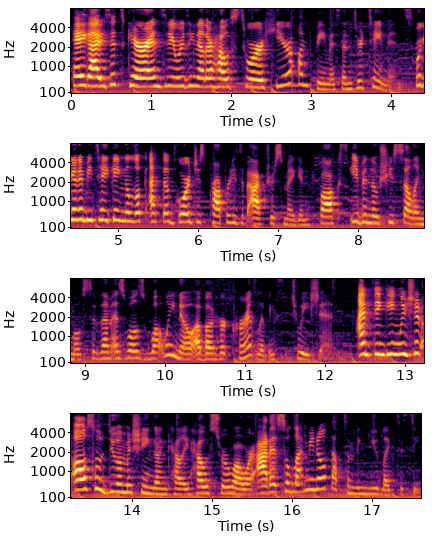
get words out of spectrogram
Hey guys, it's Kara, and today we're doing another house tour here on Famous Entertainment. We're gonna be taking a look at the gorgeous properties of actress Megan Fox, even though she's selling most of them, as well as what we know about her current living situation. I'm thinking we should also do a Machine Gun Kelly house tour while we're at it, so let me know if that's something you'd like to see.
